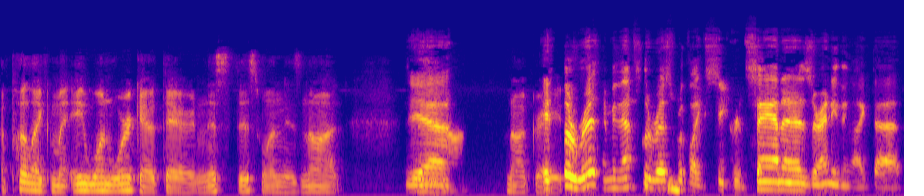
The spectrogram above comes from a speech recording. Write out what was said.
I put like my A1 work out there, and this this one is not yeah. not great. It's the risk. I mean, that's the risk with like Secret Santas or anything like that,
